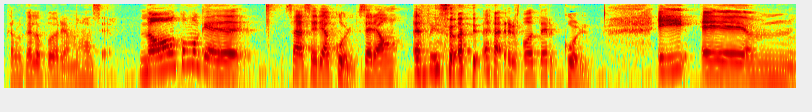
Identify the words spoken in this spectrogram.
creo que lo podríamos hacer. No como que, o sea, sería cool, sería un episodio de Harry Potter cool. Y, eh,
